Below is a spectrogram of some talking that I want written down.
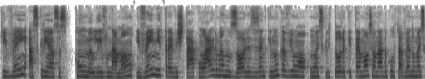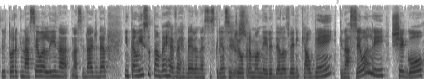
que vem as crianças com o meu livro na mão e vem me entrevistar com lágrimas nos olhos, dizendo que nunca viu uma, uma escritora, que está emocionada por estar tá vendo uma escritora que nasceu ali na, na cidade dela. Então isso também reverbera nessas crianças isso. de outra maneira, delas verem que alguém que nasceu ali chegou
